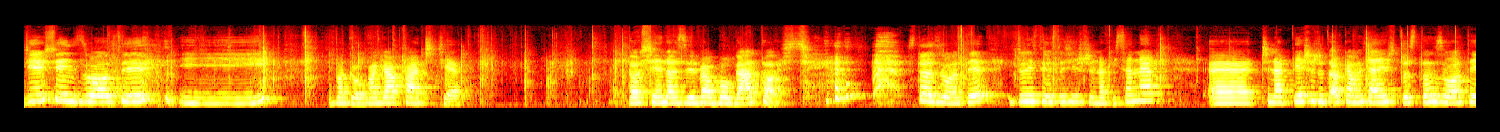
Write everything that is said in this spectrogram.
10 zł i... Uwaga, uwaga, patrzcie. To się nazywa bogatość. 100 zł. I tutaj jest coś jeszcze napisane. E, czy na pierwszy rzut oka myślałeś, że to 100 zł?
